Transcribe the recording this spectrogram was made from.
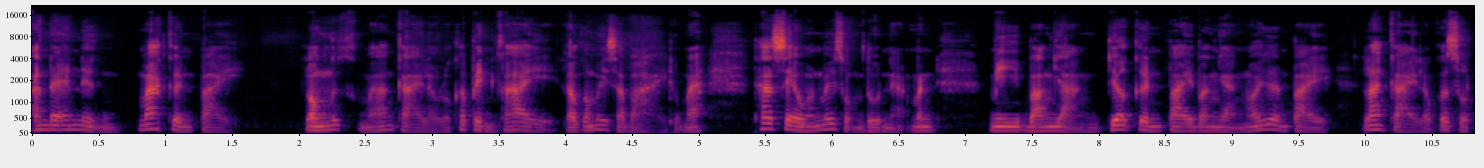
อันใดอันหนึ่งมากเกินไป ลองนึกถึงร่างกายเราเราก็เป็นไข้เราก็ไม่สบายถูกไหมถ้าเซลล์มันไม่สมดุลเนี่ยมันมีบางอย่างเยอะเกินไป บางอย่างน้อยเกินไป ร่างกายเราก็สุด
